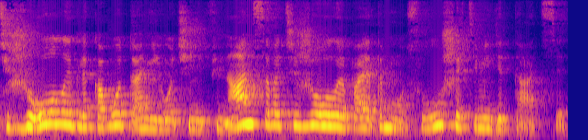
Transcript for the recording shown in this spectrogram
тяжелые, для кого-то они очень финансово тяжелые, поэтому слушайте медитации.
